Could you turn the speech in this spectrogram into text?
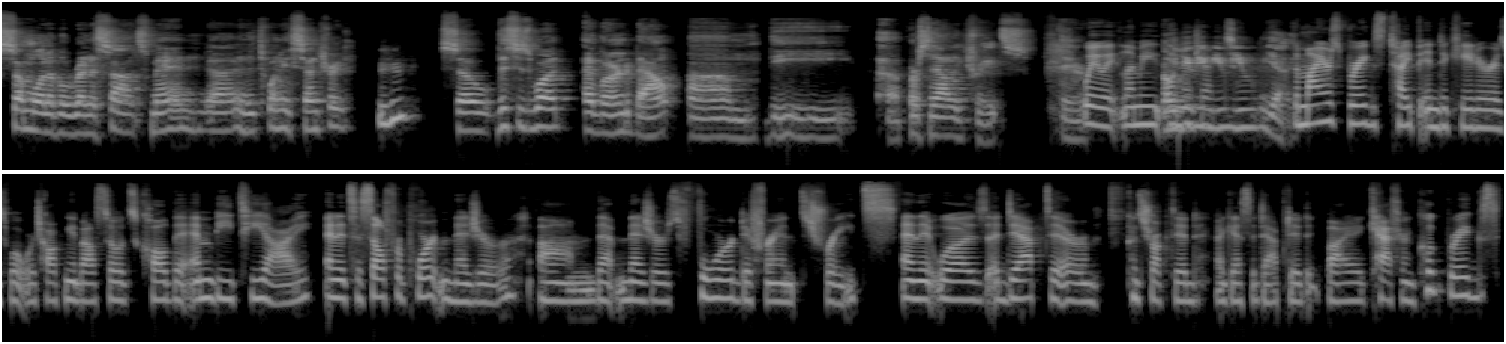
somewhat of a Renaissance man uh, in the 20th century. Mhm. So this is what I learned about um, the uh, personality traits. There. Wait, wait, let me. oh, you, you, you, you, yeah. The Myers Briggs type indicator is what we're talking about. So it's called the MBTI, and it's a self report measure um, that measures four different traits. And it was adapted or constructed, I guess, adapted by Katharine Cook Briggs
